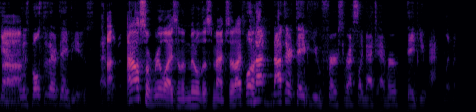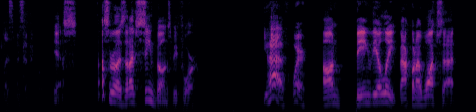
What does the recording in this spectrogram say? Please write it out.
Yeah, Uh, it was both of their debuts at I, Limitless. I also realized in the middle of this match that I well, fuck- not not their debut first wrestling match ever. Debut at Limitless specifically. yes. I also realized that I've seen Bones before You have where? on Being the Elite. Back when I watched that,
